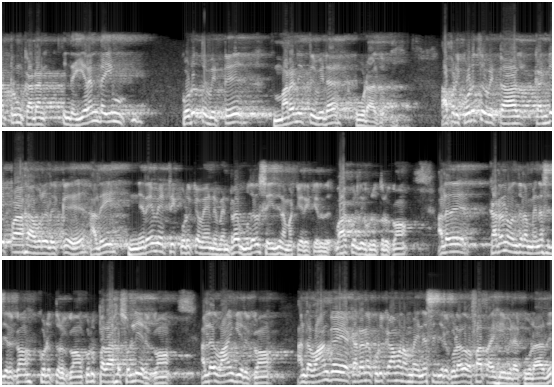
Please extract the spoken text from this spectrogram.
மற்றும் கடன் இந்த இரண்டையும் கொடுத்து விட்டு மரணித்து விட கூடாது. அப்படி கொடுத்து விட்டால் கண்டிப்பாக அவர்களுக்கு அதை நிறைவேற்றி கொடுக்க வேண்டும் என்ற முதல் செய்தி நமக்கு இருக்கிறது. வாக்குறுதி கொடுத்துருக்கோம். அல்லது கடன் வந்து நம்ம என்ன செஞ்சுருக்கோம்? கொடுத்துருக்கோம். கொடுப்பதாக சொல்லியிருக்கோம். அல்லது வாங்கியிருக்கோம். அந்த வாங்க கடனை கொடுக்காம நம்ம என்ன செஞ்சிடக்கூடாது? ஒஃபாத்தாகி விடக்கூடாது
